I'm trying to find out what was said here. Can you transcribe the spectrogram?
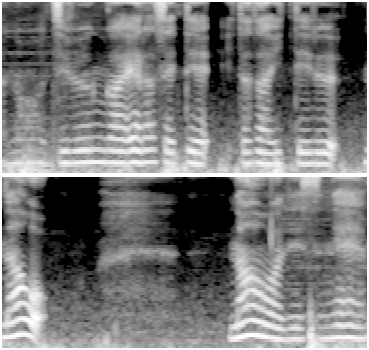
あの自分がやらせていただいているなおなおはですね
